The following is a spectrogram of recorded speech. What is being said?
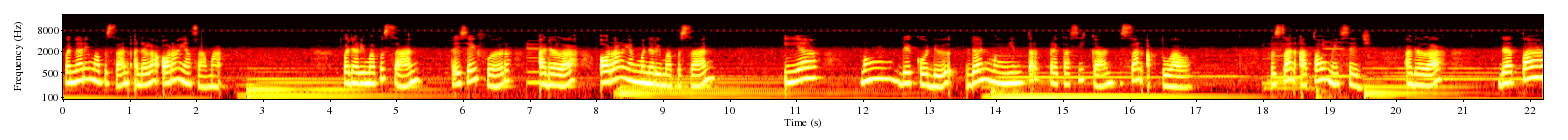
penerima pesan adalah orang yang sama. Penerima pesan, receiver, adalah orang yang menerima pesan. Ia mengdekode dan menginterpretasikan pesan aktual. Pesan atau message adalah data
